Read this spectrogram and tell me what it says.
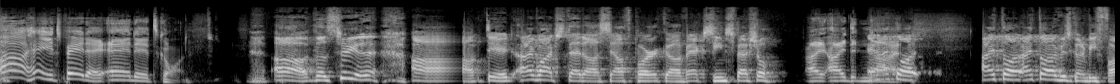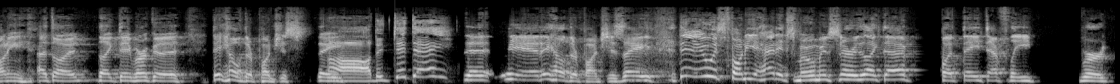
Ah, hey, it's payday, and it's gone. Oh, the of, oh, dude, I watched that uh, South Park uh, vaccine special, I, I did not. and I thought, I thought, I thought it was going to be funny. I thought like they were going to, they held their punches. They, oh, they did they? they- yeah, they held their punches. They, they, it was funny. It had its moments and everything like that, but they definitely were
